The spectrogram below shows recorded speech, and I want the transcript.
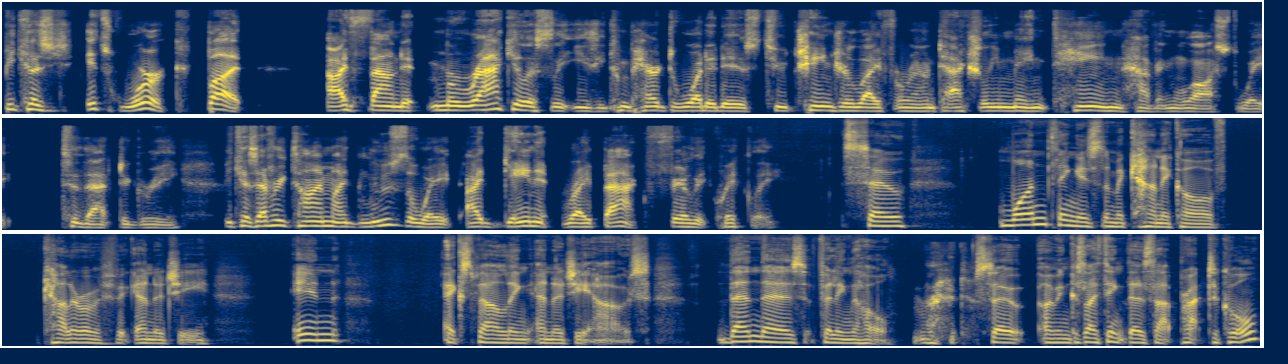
because it's work, but I've found it miraculously easy compared to what it is to change your life around to actually maintain having lost weight to that degree. Because every time I'd lose the weight, I'd gain it right back fairly quickly. So, one thing is the mechanic of calorific energy in expelling energy out. Then there's filling the hole. Right. So, I mean, because I think there's that practical,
